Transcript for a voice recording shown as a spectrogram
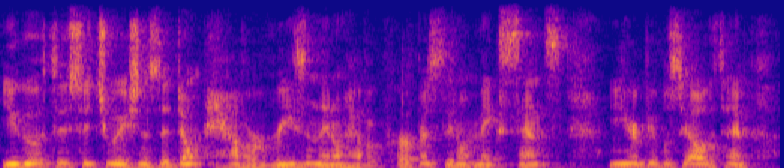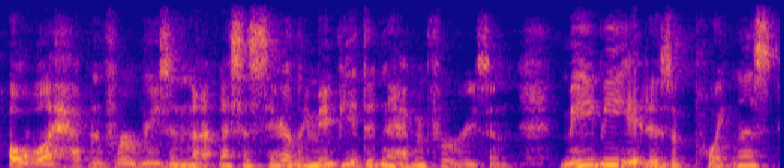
You go through situations that don't have a reason, they don't have a purpose, they don't make sense. You hear people say all the time, oh, well, it happened for a reason. Not necessarily. Maybe it didn't happen for a reason. Maybe it is a pointless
